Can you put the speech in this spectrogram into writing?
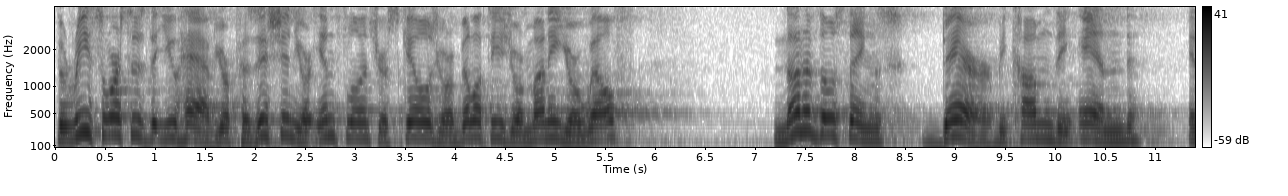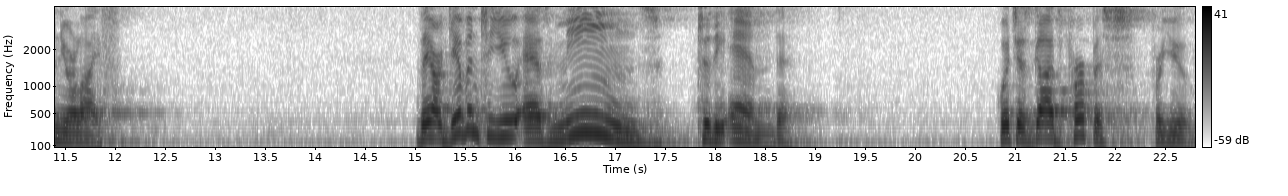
The resources that you have, your position, your influence, your skills, your abilities, your money, your wealth, none of those things dare become the end in your life. They are given to you as means to the end, which is God's purpose for you.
